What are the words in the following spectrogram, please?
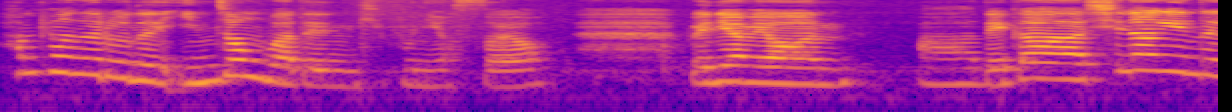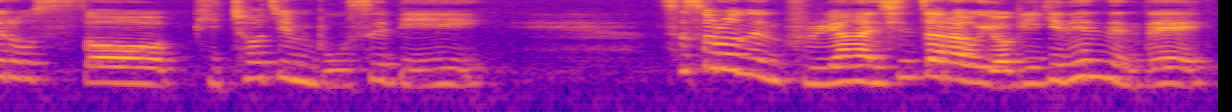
한편으로는 인정받은 기분이었어요. 왜냐면 아, 내가 신앙인으로서 비춰진 모습이 스스로는 불량한 신자라고 여기긴 했는데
